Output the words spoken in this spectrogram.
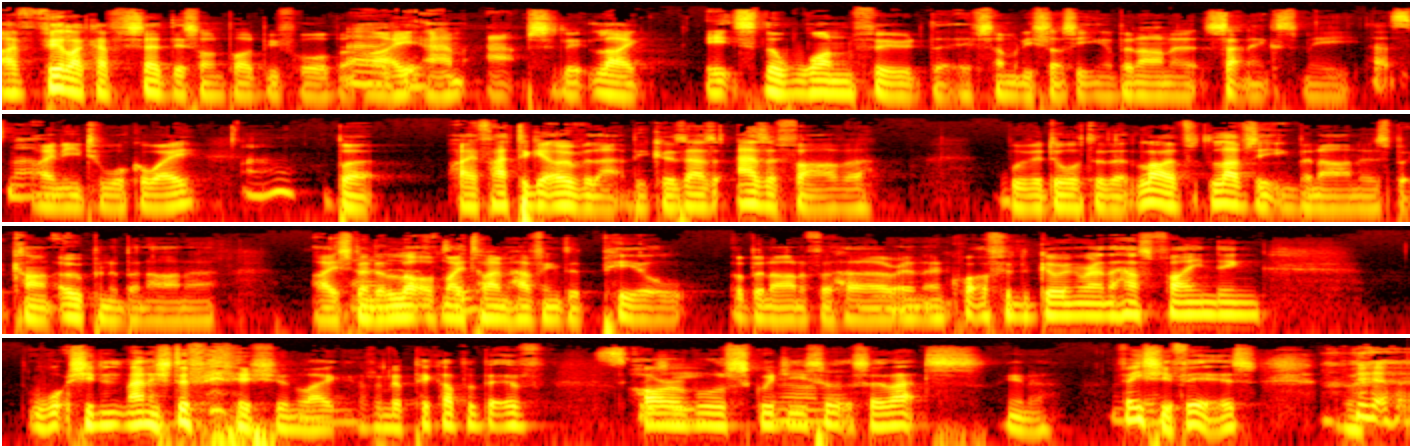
I feel like I've said this on pod before, but Oh, I okay. am absolute like it's the one food that if somebody starts eating a banana sat next to me, that smell. I need to walk away. Oh. But I've had to get over that because as as a father with a daughter that loves loves eating bananas but can't open a banana, I spend a lot of my time having to peel a banana for her, and then quite often going around the house finding what she didn't manage to finish and like having to pick up a bit of Squidgy horrible squidgy. So, so that's you know face Okay. your fears. yeah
